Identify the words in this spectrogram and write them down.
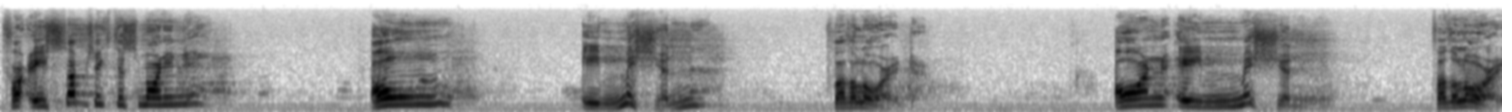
For a subject this morning on a mission for the Lord. On a mission for the Lord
